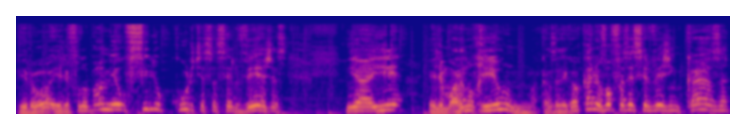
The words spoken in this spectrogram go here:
Pirou, e ele falou: ah, meu filho curte essas cervejas. E aí, ele mora no Rio, numa casa legal. Cara, eu vou fazer cerveja em casa.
